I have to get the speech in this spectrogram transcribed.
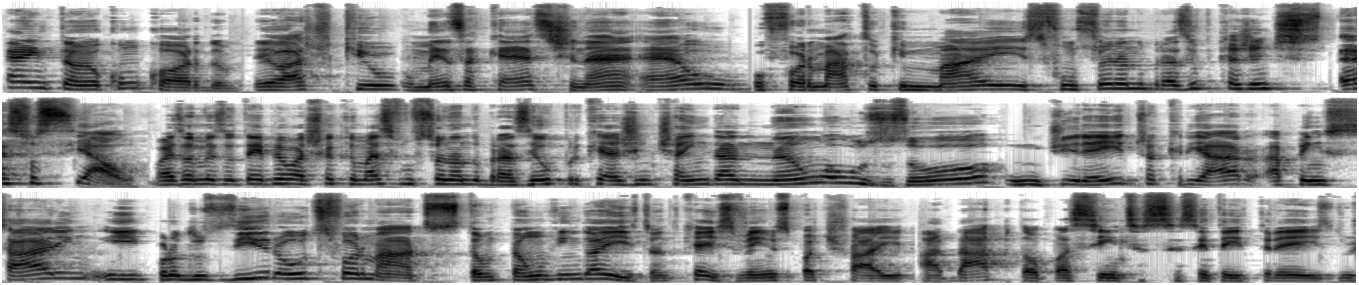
É, então, eu concordo. Eu acho que o, o MesaCast, né, é o, o formato que mais funciona no Brasil porque a gente é social. Mas ao mesmo tempo, eu acho que é o que mais funciona no Brasil porque a gente ainda não ousou um direito a criar, a pensar em, e produzir outros formatos. Então, estão vindo aí. Tanto que é isso. Vem o Spotify, adapta o paciente 63 do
